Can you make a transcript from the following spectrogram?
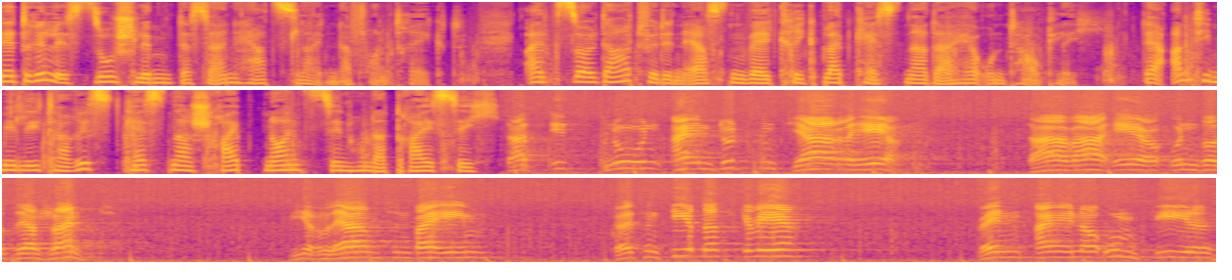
Der Drill ist so schlimm, dass er ein Herzleiden davonträgt. Als Soldat für den Ersten Weltkrieg bleibt Kästner daher untauglich. Der Antimilitarist Kästner schreibt 1930: Das ist nun ein Dutzend Jahre her. Da war er unser Sergeant. Wir lernten bei ihm, präsentiert das Gewehr, wenn einer umfiel,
